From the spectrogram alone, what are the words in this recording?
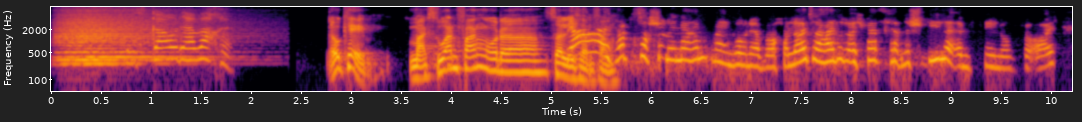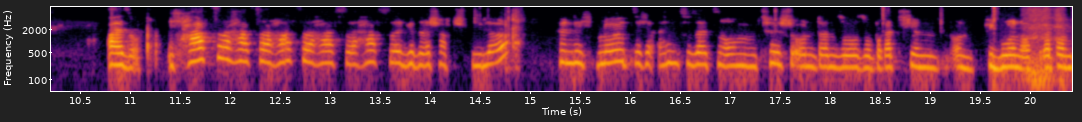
Das Go der Woche. Okay. Magst du anfangen oder soll ich Ja, ich anfangen? habe es doch schon in der Hand, mein Go der Woche. Leute, haltet euch fest, ich habe eine Spieleempfehlung für euch. Also, ich hasse, hasse, hasse, hasse, hasse Gesellschaftsspiele. Finde ich blöd, sich hinzusetzen um den Tisch und dann so, so Brettchen und Figuren auf Brettern.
